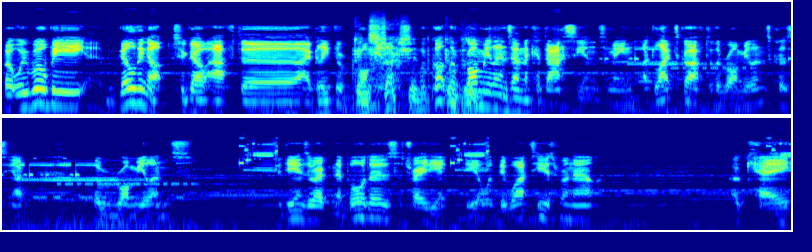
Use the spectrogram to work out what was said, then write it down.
But we will be building up to go after, I believe, the Romulans. We've got complete. the Romulans and the Cardassians. I mean, I'd like to go after the Romulans because, you know, the Romulans. The Deans have opened their borders. The trade deal with the Wadi has run out. Okay.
